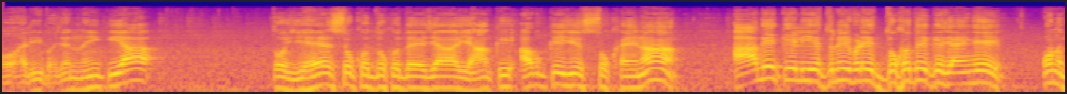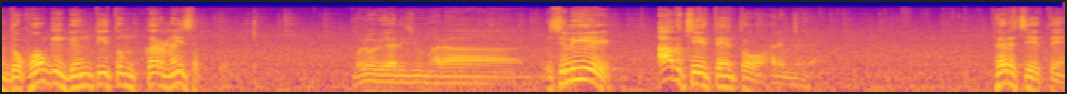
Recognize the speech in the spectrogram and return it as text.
और हरि भजन नहीं किया तो यह सुख दुख दे जा यहाँ की अब के जो सुख है ना आगे के लिए इतने बड़े दुख दे के जाएँगे, उन दुखों की गिनती तुम कर नहीं सकते। बोलो बिहारी जी महाराज, इसलिए अब चेते तो हरि मिले फिर चेते,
